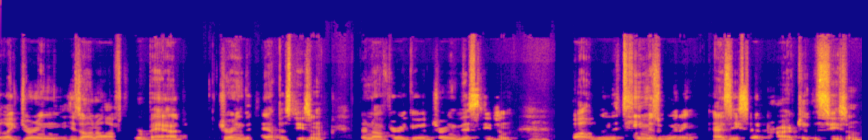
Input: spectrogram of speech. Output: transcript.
like during his on offs were bad during the Tampa season. They're not very good during this season. Mm-hmm. But when the team is winning, as he said prior to the season,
